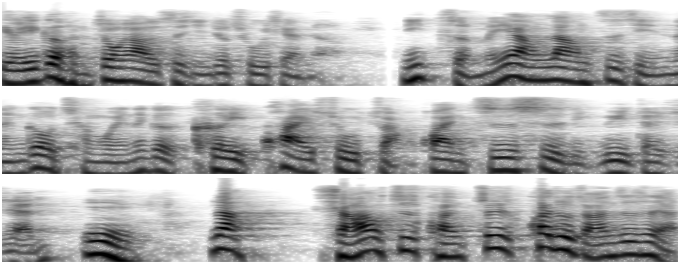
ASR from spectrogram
有一个很重要的事情就出现了：你怎么样让自己能够成为那个可以快速转换知识领域的人？嗯，那想要就是快最快速转换知识，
